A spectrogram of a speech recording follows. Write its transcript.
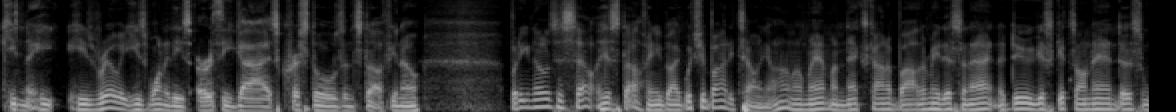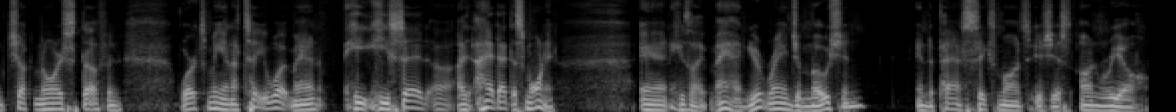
he, he he's really he's one of these earthy guys, crystals and stuff, you know. But he knows his his stuff, and he'd be like, "What's your body telling you?" I don't know, man. My neck's kind of bothering me, this and that. And the dude just gets on there and does some Chuck Norris stuff and works me. And I tell you what, man, he he said uh, I, I had that this morning, and he's like, "Man, your range of motion in the past six months is just unreal,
